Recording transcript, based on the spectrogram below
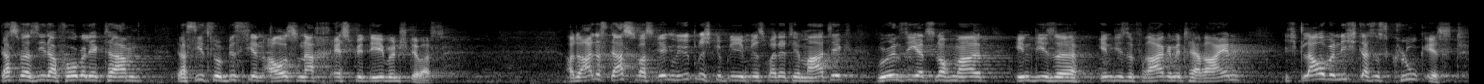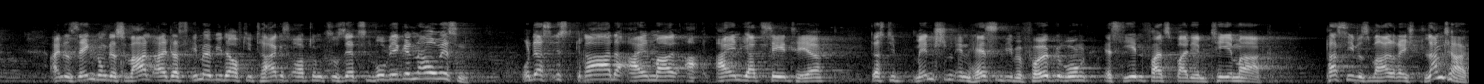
das, was Sie da vorgelegt haben, das sieht so ein bisschen aus nach SPD wünscht ihr was. Also alles das, was irgendwie übrig geblieben ist bei der Thematik, rühren Sie jetzt noch einmal in diese Frage mit herein. Ich glaube nicht, dass es klug ist, eine Senkung des Wahlalters immer wieder auf die Tagesordnung zu setzen, wo wir genau wissen, und das ist gerade einmal ein Jahrzehnt her, dass die Menschen in Hessen, die Bevölkerung, es jedenfalls bei dem Thema passives Wahlrecht Landtag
